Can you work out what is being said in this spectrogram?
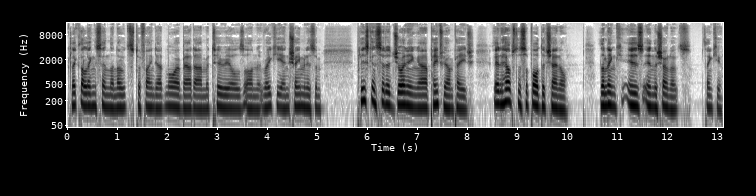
Click the links in the notes to find out more about our materials on Reiki and shamanism. Please consider joining our Patreon page. It helps to support the channel. The link is in the show notes. Thank you.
